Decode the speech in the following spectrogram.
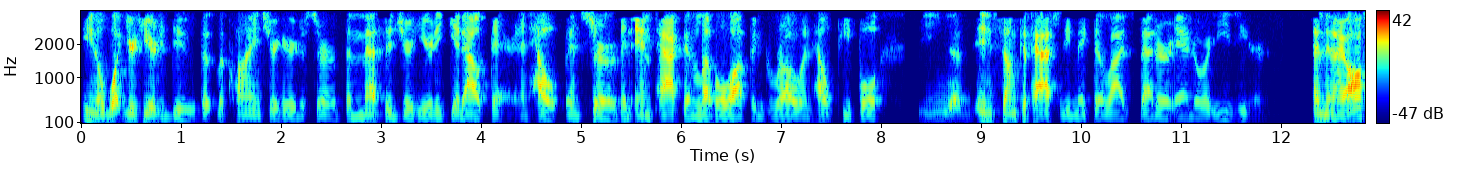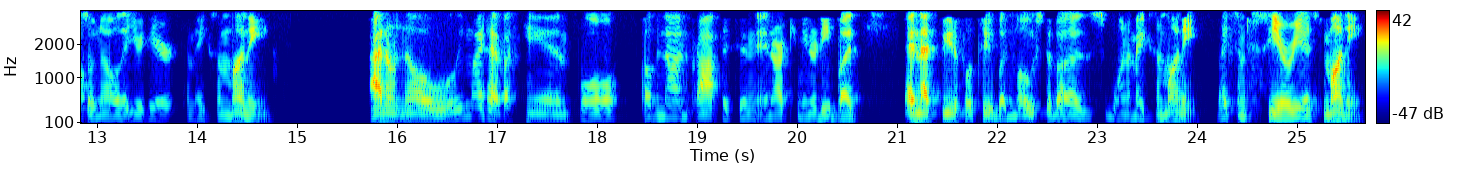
you know, what you're here to do, the, the clients you're here to serve, the message you're here to get out there and help and serve and impact and level up and grow and help people in some capacity make their lives better and or easier. And then I also know that you're here to make some money. I don't know, we might have a handful of nonprofits in, in our community, but and that's beautiful too. But most of us want to make some money, like some serious money,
